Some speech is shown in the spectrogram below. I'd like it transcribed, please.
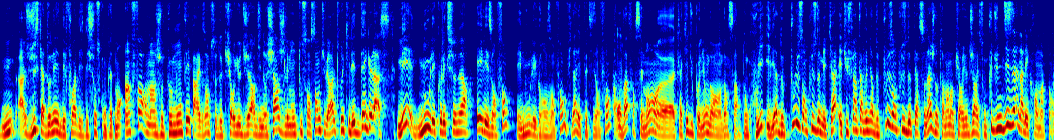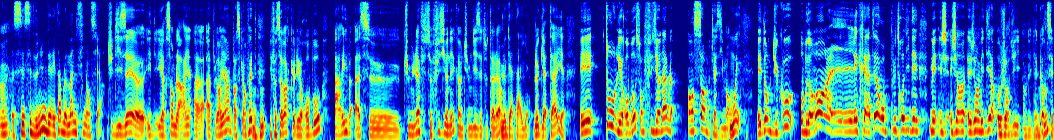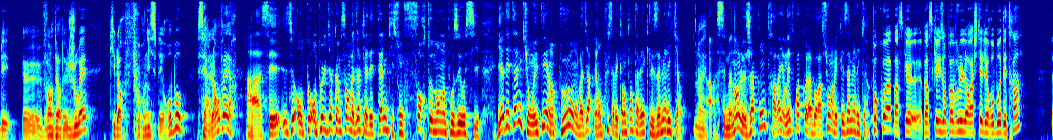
jusqu'à donner des fois des, des choses complètement informes. hein. Je peux monter par exemple ceux de Curiouger, DinoCharge, je les monte tous ensemble, tu verras le truc il est dégueulasse. Mais nous les collectionneurs et les enfants, et nous les grands enfants, au final les petits enfants, on va forcément euh, claquer du pognon dans, dans ça. Donc oui, il y a de plus en plus de mechas et tu fais intervenir de plus en plus de personnages, notamment dans Curiouger, ils sont plus d'une dizaine à l'écran maintenant. Ouais. C'est devenu une véritable manne financière. Tu disais, euh, il, il ressemble à rien, à, à plus rien, parce qu'en fait, Mhm. il faut savoir que les robots arrivent à se cumuler, à se fusionner, comme tu me disais tout à l'heure, Le le, gataille. gataille, et tous les robots sont fusionnables ensemble quasiment. Oui, Et donc du coup, au bout d'un moment, les créateurs ont plus trop d'idées. Mais j'ai envie de dire, aujourd'hui, on est d'accord Mhm. que c'est les euh, vendeurs de jouets qui leur fournissent les robots. C'est à l'envers. Ah, c'est, on, peut, on peut le dire comme ça, on va dire qu'il y a des thèmes qui sont fortement imposés aussi. Il y a des thèmes qui ont été un peu, on va dire, et en plus avec l'entente avec les Américains. Ouais. Alors, c'est maintenant le Japon travaille en étroite collaboration avec les Américains. Pourquoi? Parce que parce qu'ils n'ont pas voulu leur acheter les robots des trains?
